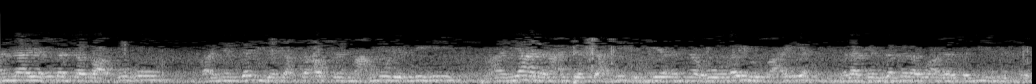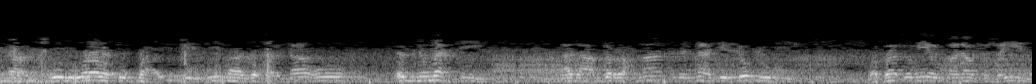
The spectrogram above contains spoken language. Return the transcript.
أن لا يشتد ضعفه وأن يندرج تحت أصل معمول به وأن يعلم عند التحقيق به أنه غير صحيح ولكن ذكره على سبيل الاستثناء. ورواية الضعيف فيما ذكرناه ابن مهدي هذا عبد الرحمن بن مهدي اللؤلؤي وفاته 198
